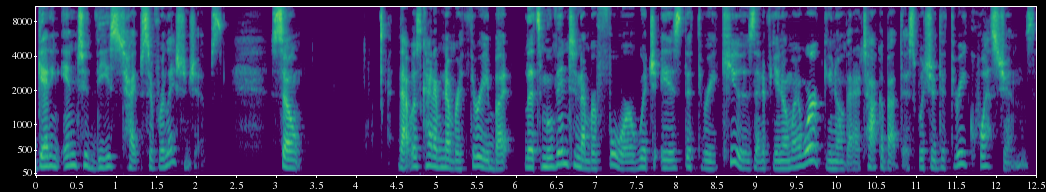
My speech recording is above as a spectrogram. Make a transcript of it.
getting into these types of relationships. So that was kind of number three, but let's move into number four, which is the three Qs. And if you know my work, you know that I talk about this, which are the three questions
